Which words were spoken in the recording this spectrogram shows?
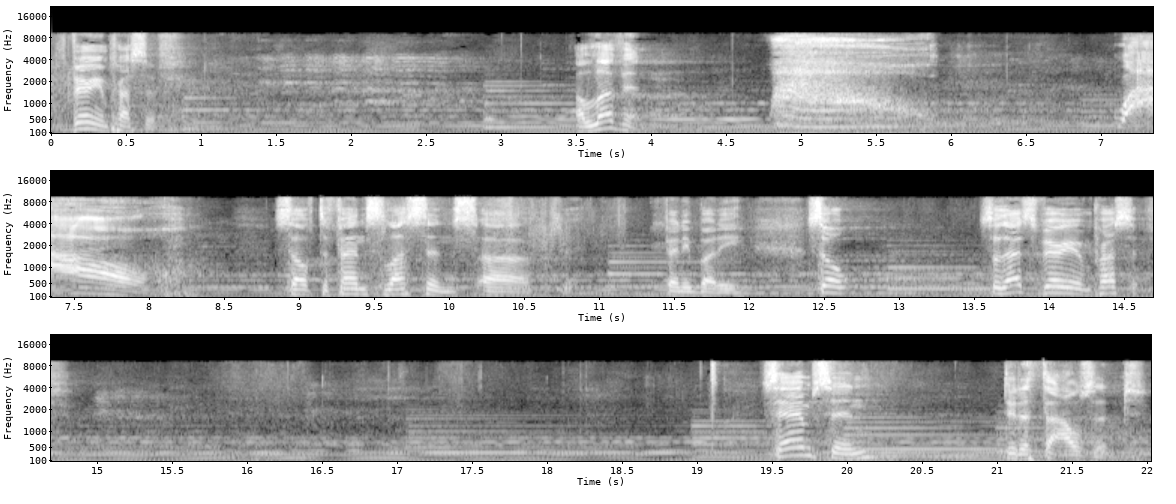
It's very impressive. 11. Wow self-defense lessons, uh, if anybody. So, so that's very impressive. Samson did a thousand.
